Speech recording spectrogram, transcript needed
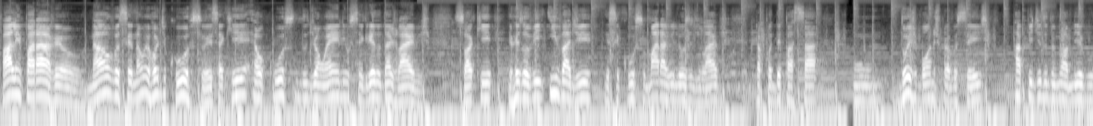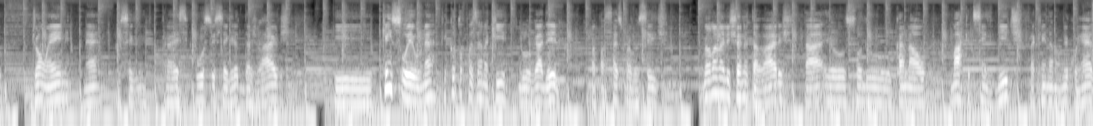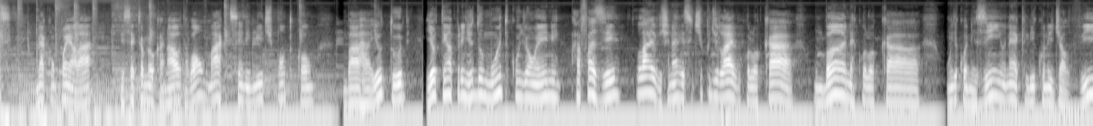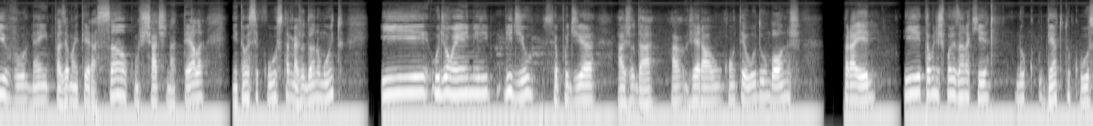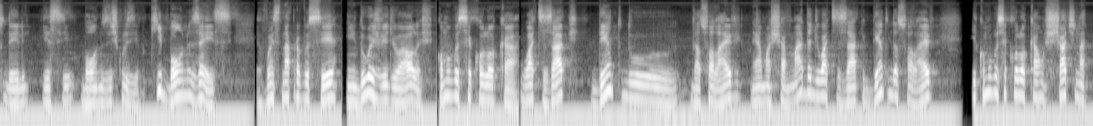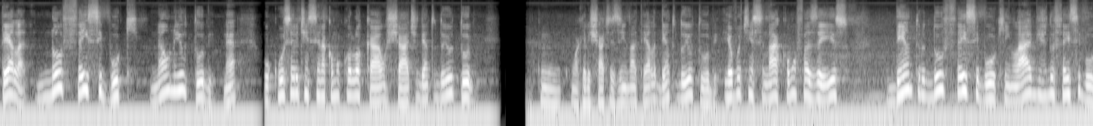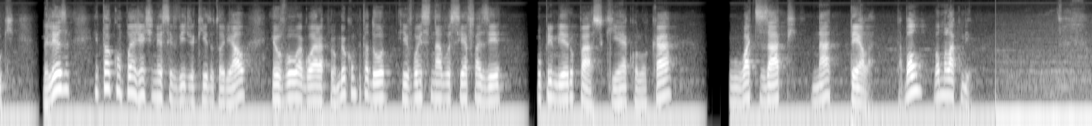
Fala imparável! Não, você não errou de curso. Esse aqui é o curso do John Wayne, o segredo das lives. Só que eu resolvi invadir esse curso maravilhoso de lives para poder passar um, dois bônus para vocês a pedido do meu amigo John Wayne, né, para esse curso O Segredo das Lives. E quem sou eu, né? O que, que eu estou fazendo aqui no lugar dele para passar isso para vocês? Meu nome é Alexandre Tavares, tá? Eu sou do canal Market Sem Limite, para quem ainda não me conhece, me acompanha lá. Esse aqui é o meu canal, tá bom? marketsemlimite.com/youtube. E eu tenho aprendido muito com o John Wayne a fazer lives, né? Esse tipo de live, colocar um banner, colocar um iconezinho, né? Aquele ícone de ao vivo, né? Fazer uma interação com o chat na tela. Então esse curso está me ajudando muito. E o John Wayne me pediu se eu podia ajudar a gerar um conteúdo, um bônus para ele. E estamos disponibilizando aqui no, dentro do curso dele esse bônus exclusivo. Que bônus é esse? Eu vou ensinar para você em duas videoaulas como você colocar o WhatsApp dentro do, da sua live, né, uma chamada de WhatsApp dentro da sua live e como você colocar um chat na tela no Facebook, não no YouTube. Né? O curso ele te ensina como colocar um chat dentro do YouTube com, com aquele chatzinho na tela dentro do YouTube. Eu vou te ensinar como fazer isso dentro do Facebook, em lives do Facebook. Beleza? Então acompanha a gente nesse vídeo aqui tutorial. Eu vou agora para o meu computador e vou ensinar você a fazer o primeiro passo, que é colocar o WhatsApp na tela. Tá bom? Vamos lá comigo.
